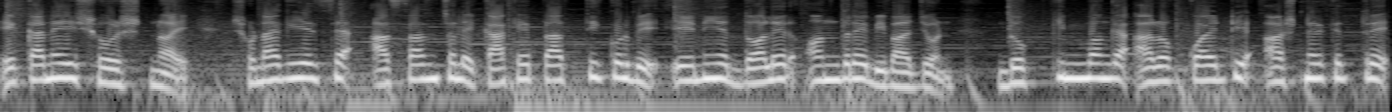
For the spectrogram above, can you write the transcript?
এখানেই শোষ নয়। শোনা গিয়েছে, আসানসোলে কাকে প্রার্থী করবে এ নিয়ে দলের অন্দরে বিভাজন। দক্ষিণবঙ্গে আরও কয়টি আসনের ক্ষেত্রে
